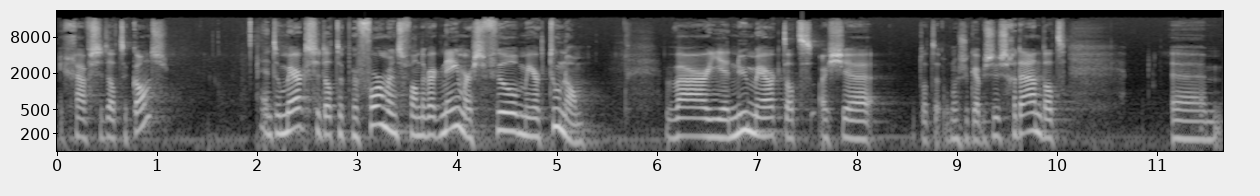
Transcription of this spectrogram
gaven ze dat de kans. En toen merkten ze dat de performance van de werknemers veel meer toenam. Waar je nu merkt dat als je, dat onderzoek hebben ze dus gedaan, dat um,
